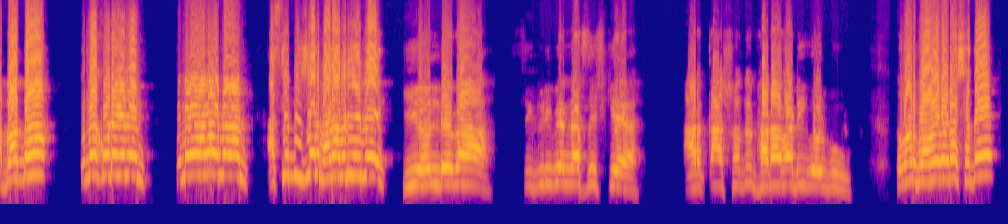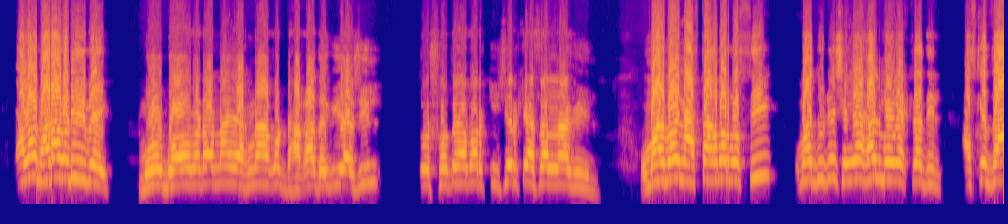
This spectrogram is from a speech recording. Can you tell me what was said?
তোমরা গেলেন? তোমরা আজকে বিশাল ভাড়া বাড়ি যাবে কি হল রে বা? সিগড়ি বেন নাচিস কে? আর কার সাথে ফাটাফাটি করবু? তোমার বড় বেটার সাথে এলাই ভাড়া বাড়ি যাবে মোর বড় বেটা নাই এখন ঢাকা থেকে আসিল। তোর সাথে আবার কিসের ক্যাসাল লাগিল উমার ভাই নাস্তা খাবার বসছি। উমার দুটো সিঙ্গা খাইল মোক একটা দিল। আজকে যা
